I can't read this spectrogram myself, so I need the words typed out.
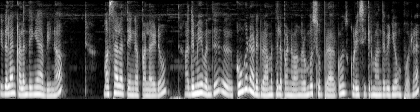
இதெல்லாம் கலந்தீங்க அப்படின்னா மசாலா தேங்காய் பால் ஆகிடும் அதுவுமே வந்து கொங்குநாடு கிராமத்தில் பண்ணுவாங்க. ரொம்ப சூப்பராக இருக்கும். கூடிய சீக்கிரமாக அந்த வீடியோவும் போடுறேன்.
